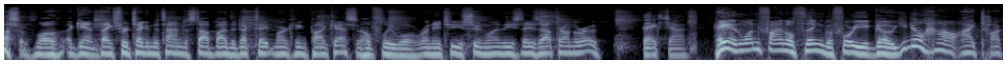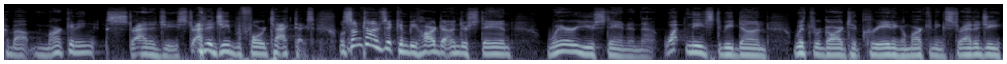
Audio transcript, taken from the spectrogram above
Awesome. Well, again, thanks for taking the time to stop by the Duct Tape Marketing Podcast, and hopefully we'll run into you soon one of these days out there on the road. Thanks, John. Hey, and one final thing before you go. You know how I talk about marketing strategy, strategy before tactics. Well, sometimes it can be hard to understand where you stand in that, what needs to be done with regard to creating a marketing strategy.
